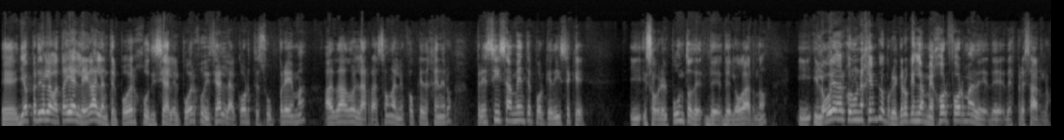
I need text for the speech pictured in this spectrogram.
Eh, ya perdió la batalla legal ante el Poder Judicial. El Poder Judicial, la Corte Suprema, ha dado la razón al enfoque de género precisamente porque dice que, y, sobre el punto de- de- del hogar, ¿no? Y, lo voy a dar con un ejemplo porque creo que es la mejor forma de expresarlo.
